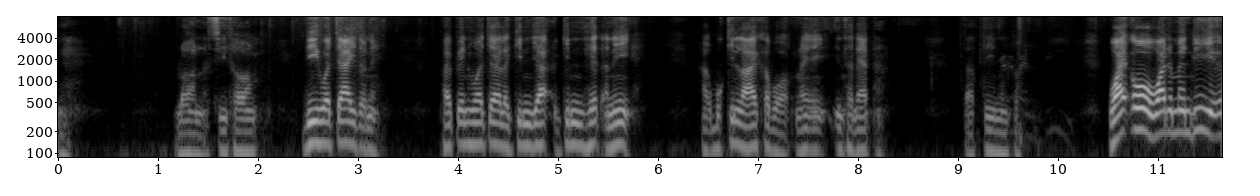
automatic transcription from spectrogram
นร้อนสีทอง ดีหัวใจตัวนี้ใครเป็นหัวใจแล้วกินยากินเฮ็ดอันนี้ หากบอกกินหลายเขาบอกในอินเทอร์เน็ตตัดตีมันก่อนไวโอวิตามินดีเอ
